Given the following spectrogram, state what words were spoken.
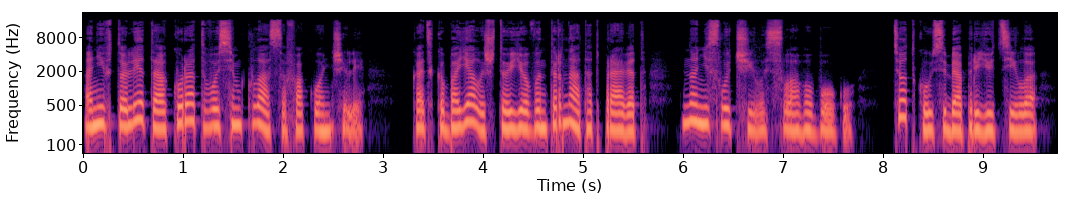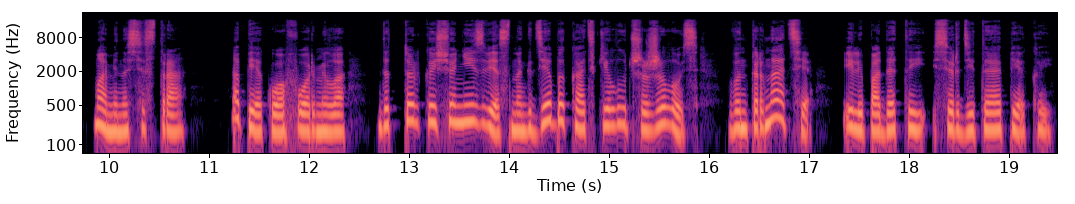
Они в то лето аккурат восемь классов окончили. Катька боялась, что ее в интернат отправят, но не случилось, слава богу. Тетка у себя приютила, мамина сестра. Опеку оформила. Да только еще неизвестно, где бы Катьке лучше жилось, в интернате или под этой сердитой опекой.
